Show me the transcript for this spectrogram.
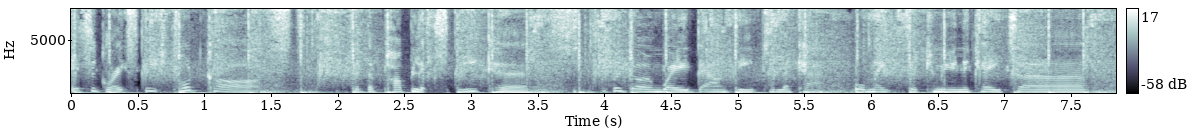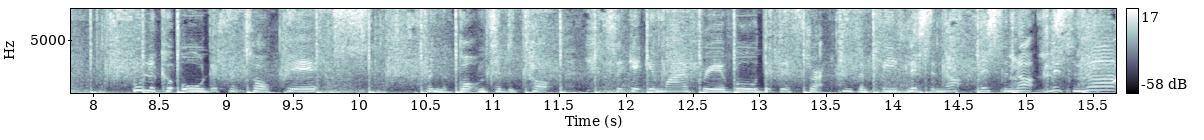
It's a great speech podcast for the public speakers. We're going way down deep to look at what makes a communicator. We'll look at all different topics from the bottom to the top. So get your mind free of all the distractions and please listen up, listen up, listen up.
